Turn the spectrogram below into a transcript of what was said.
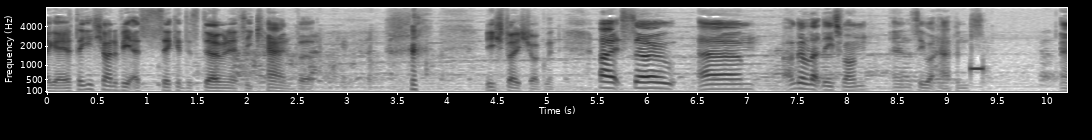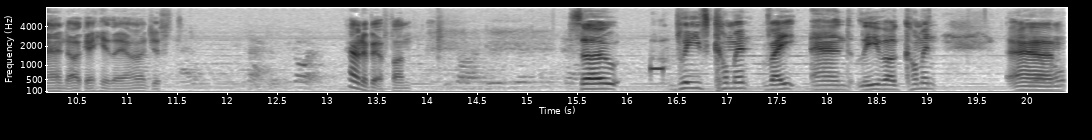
okay, I think he's trying to be as sick and disturbing as he can, but he's very struggling. Alright, so um, I'm gonna let these run and see what happens. And okay, here they are, just having a bit of fun. So please comment, rate, and leave a comment. Um,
